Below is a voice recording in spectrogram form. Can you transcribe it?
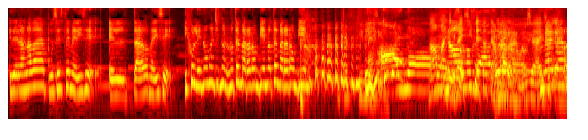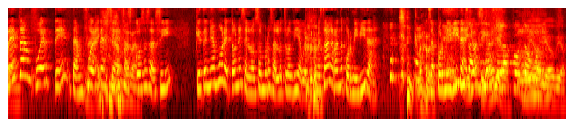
y de la nada, pues este me dice, el tarado me dice, híjole, no manches, no, no te amarraron bien, no te amarraron bien. Y yo, ¿cómo? Ay, no. No, manches, eso ahí no sí se neta te amarran, o sea, ahí me sí agarré amarran. tan fuerte, tan fuerte Ay, así esas cosas así, que tenía moretones en los hombros al otro día, güey, porque me estaba agarrando por mi vida. Sí, claro. O sea, por mi vida. Y yo así. En la foto, obvio, güey. obvio, obvio.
